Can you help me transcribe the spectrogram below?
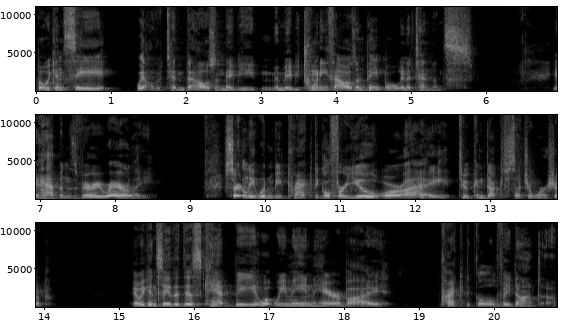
but we can see, well, there are 10,000, maybe, maybe 20,000 people in attendance. It happens very rarely. Certainly, it wouldn't be practical for you or I to conduct such a worship. And we can see that this can't be what we mean here by practical Vedanta.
